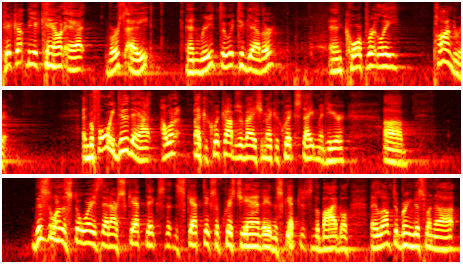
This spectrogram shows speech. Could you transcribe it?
pick up the account at verse 8 and read through it together and corporately ponder it. And before we do that, I want to make a quick observation, make a quick statement here. Uh, this is one of the stories that our skeptics, that the skeptics of Christianity and the skeptics of the Bible, they love to bring this one up.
